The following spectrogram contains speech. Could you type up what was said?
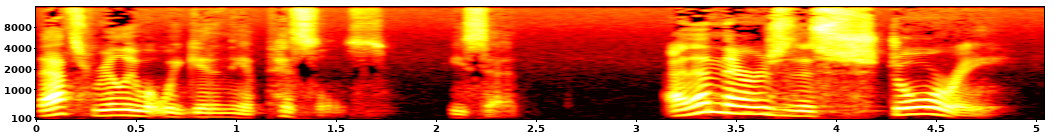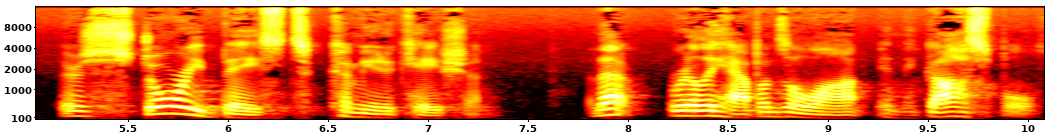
That's really what we get in the epistles, he said. And then there's this story. There's story based communication. And that really happens a lot in the Gospels,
